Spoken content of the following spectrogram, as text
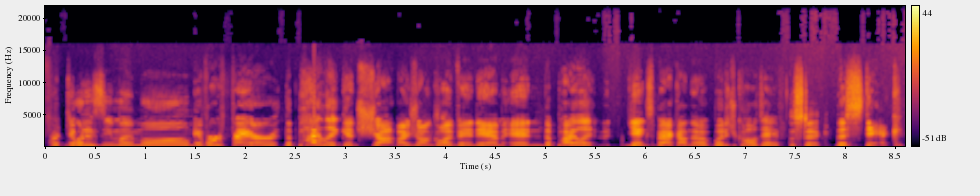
for to what be, is he, my mom? If we're fair, the pilot gets shot by Jean Claude Van Damme, and the pilot yanks back on the what did you call it, Dave? The stick. The stick.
